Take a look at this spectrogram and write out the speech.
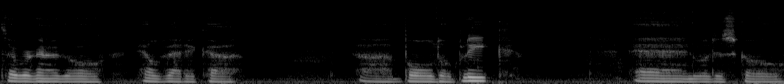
So we're going to go Helvetica uh, bold oblique. And we'll just go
